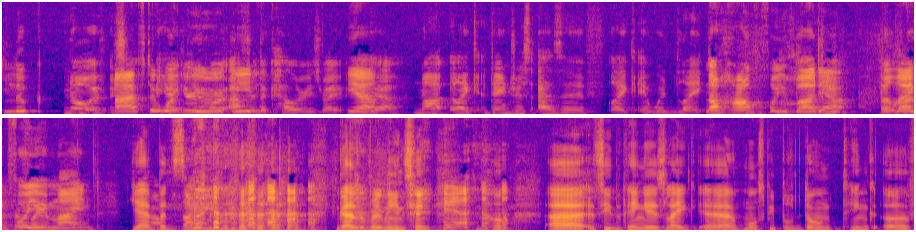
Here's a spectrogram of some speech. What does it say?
look No, if After yeah, what you're you more after the calories, right? Yeah. Yeah. Not like dangerous as if like it would like not harmful for your body, yeah, but like harmful for, your mind. yeah Oh, but sorry. you guys are really insane Yeah. no. Uh, see, the thing is, like, uh, most people don't think of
